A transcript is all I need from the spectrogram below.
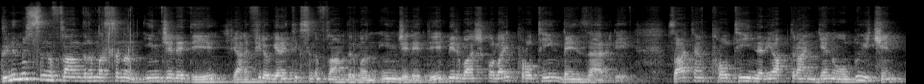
Günümüz sınıflandırmasının incelediği yani filogenetik sınıflandırmanın incelediği bir başka olay protein benzerliği. Zaten proteinleri yaptıran gen olduğu için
